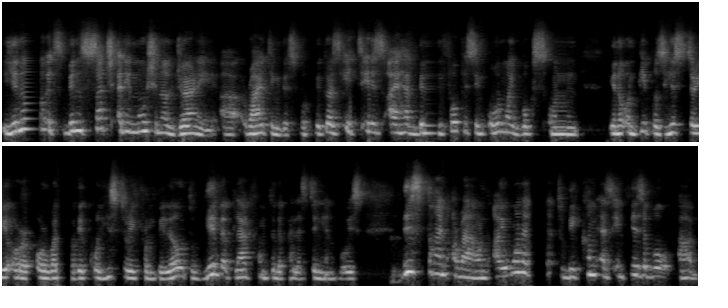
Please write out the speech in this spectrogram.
You know, it's been such an emotional journey uh, writing this book because it is. I have been focusing all my books on you know on people's history or or what they call history from below to give a platform to the Palestinian voice. This time around, I wanted to become as invisible um,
